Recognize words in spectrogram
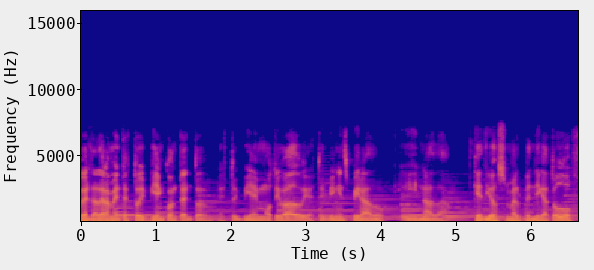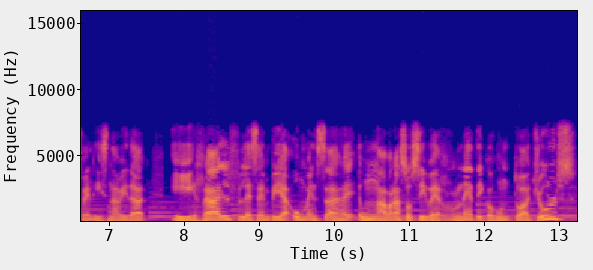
verdaderamente estoy bien contento, estoy bien motivado y estoy bien inspirado y nada, que Dios me bendiga a todos. Feliz Navidad. Y Ralph les envía un mensaje, un abrazo cibernético junto a Jules.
